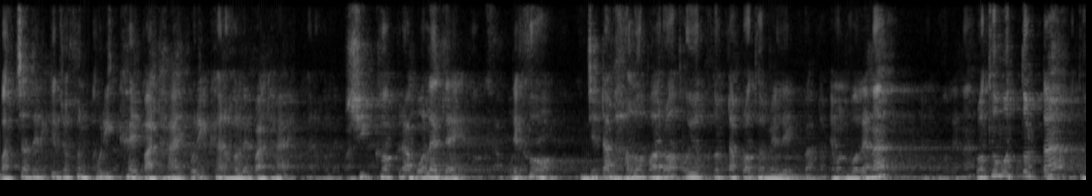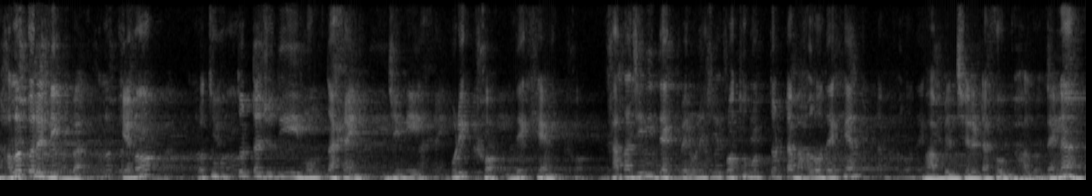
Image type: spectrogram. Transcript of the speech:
বাচ্চাদেরকে যখন পরীক্ষায় পাঠায়, পরীক্ষার হলে পাঠায়, শিক্ষকরা বলে দেয়, দেখো, যেটা ভালো পারো, ওই উত্তরটা প্রথমে লিখবা। এমন বলে না? প্রথম উত্তরটা ভালো করে লিখবা। কেন? প্রথম উত্তরটা যদি মুমতাহেন যিনি পরীক্ষক, দেখেন, খাতা যিনি দেখবেন, উনি যদি প্রথম উত্তরটা ভালো দেখেন, ভাববেন ছেলেটা খুব ভালো, তাই না?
